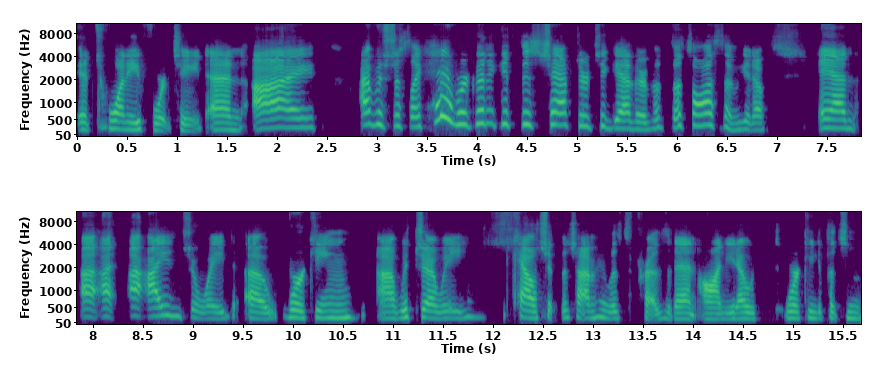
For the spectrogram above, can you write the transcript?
in 2014, and I I was just like, hey, we're going to get this chapter together. That, that's awesome, you know. And I, I, I enjoyed uh, working uh, with Joey Couch at the time, who was the president, on, you know, working to put some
